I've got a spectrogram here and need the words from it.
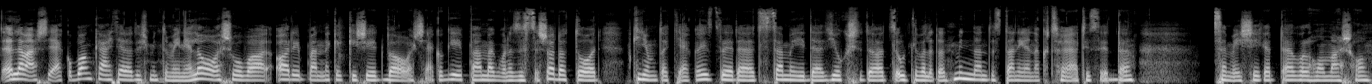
lemásolják a bankkártyádat, és mint tudom én, ilyen leolvasóval, arrébb mennek egy kicsit, beolvassák a gépen, megvan az összes adatod, kinyomtatják a izédet, személyedet, jogsidat, útleveledet, mindent, aztán élnek a saját izéddel, személyiségeddel valahol máshol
